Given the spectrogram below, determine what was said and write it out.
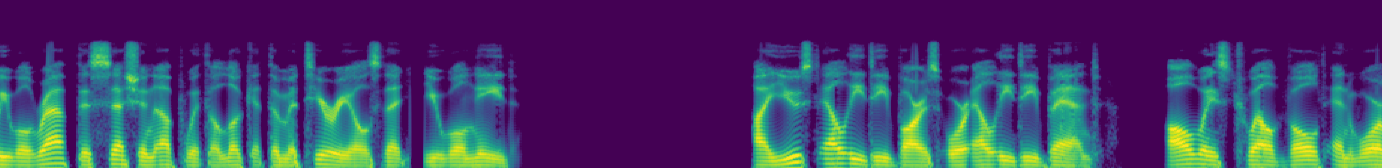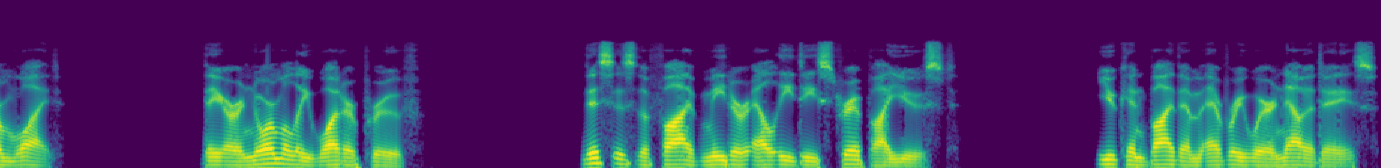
We will wrap this session up with a look at the materials that you will need. I used LED bars or LED band, always 12 volt and warm white. They are normally waterproof. This is the 5 meter LED strip I used. You can buy them everywhere nowadays.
